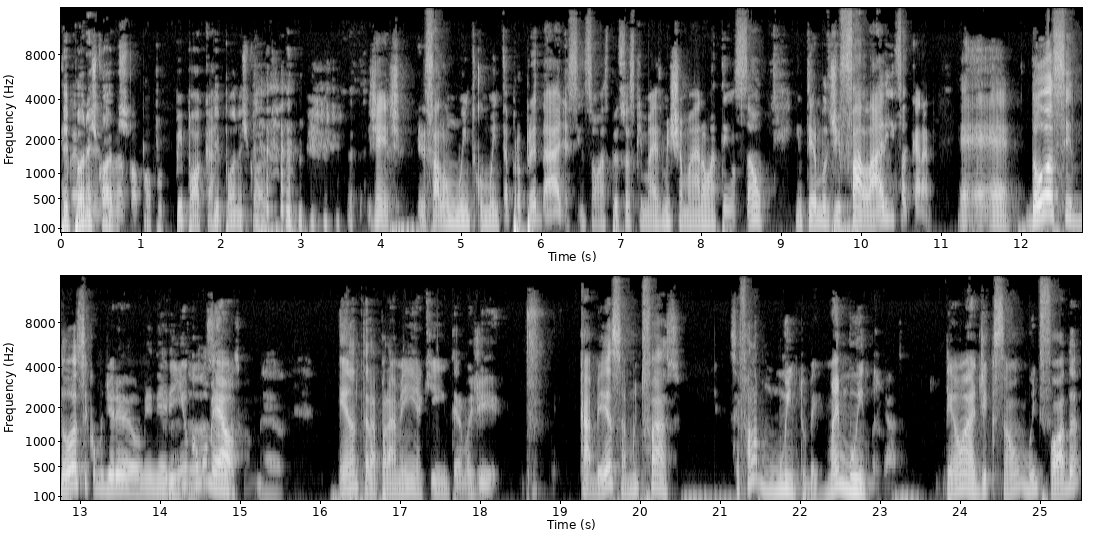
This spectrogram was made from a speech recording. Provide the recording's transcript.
Piponescov. Pipoca. Piponescov. Gente, eles falam muito com muita propriedade, assim, são as pessoas que mais me chamaram a atenção em termos de falar e falar, cara, é, é, é doce, doce, como diria o mineirinho, doce, como mel. Doce como mel. Entra para mim aqui em termos de cabeça, muito fácil. Você fala muito bem, mas muito. Obrigado. Tem uma dicção muito foda.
